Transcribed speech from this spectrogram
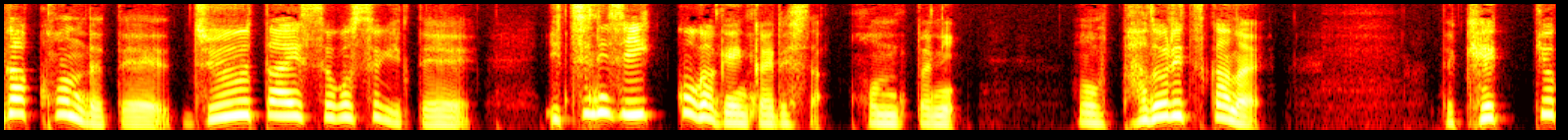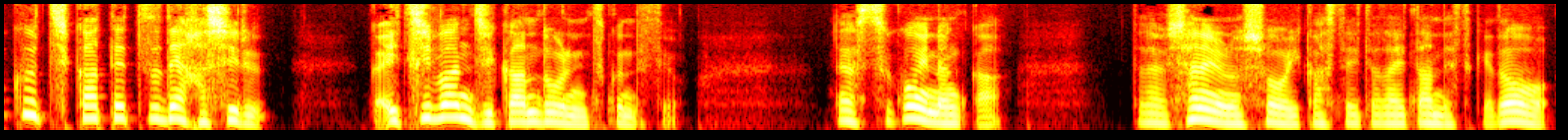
が混んでて、渋滞すごすぎて、一日一個が限界でした。本当に。もうたどり着かない。で、結局地下鉄で走るが一番時間通りに着くんですよ。だからすごいなんか、例えばシャネルのショー行かせていただいたんですけど、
